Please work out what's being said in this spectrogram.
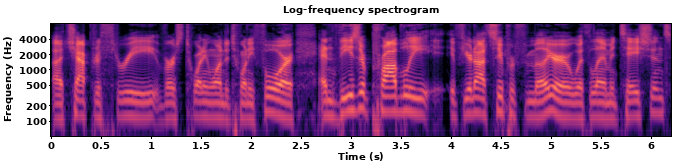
uh, chapter 3, verse 21 to 24. And these are probably, if you're not super familiar with Lamentations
